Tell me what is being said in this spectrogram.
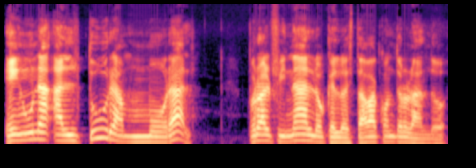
en una altura moral. Pero al final lo que lo estaba controlando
